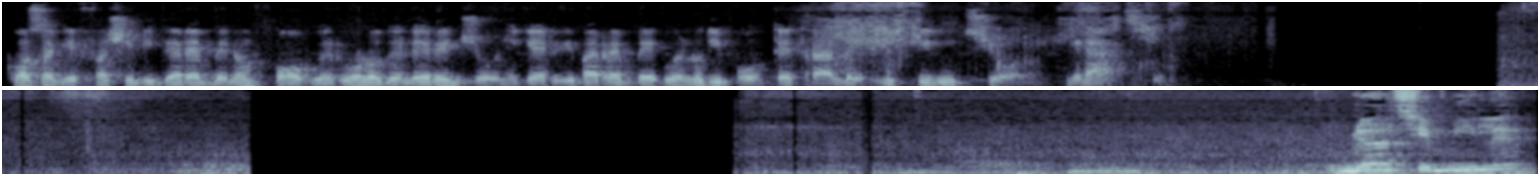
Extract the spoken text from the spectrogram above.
cosa che faciliterebbe non poco il ruolo delle regioni che rimarrebbe quello di ponte tra le istituzioni. Grazie. Grazie mille.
